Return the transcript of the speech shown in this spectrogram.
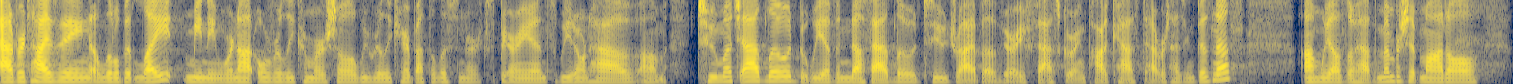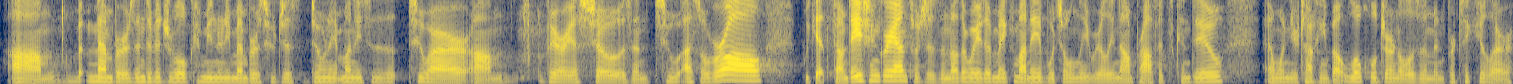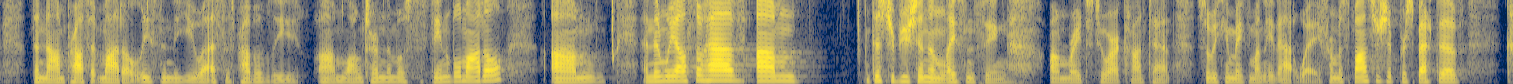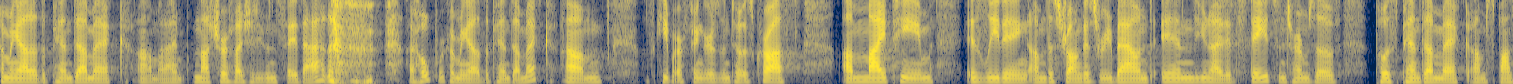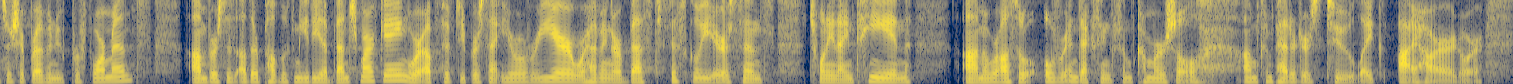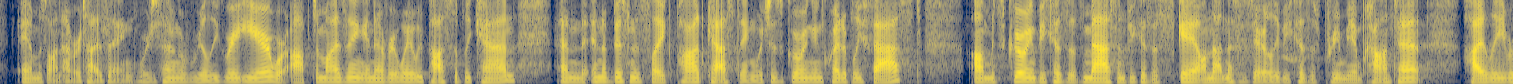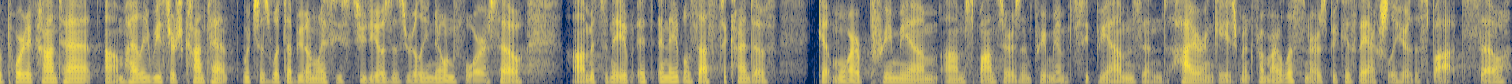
advertising a little bit light, meaning we're not overly commercial. We really care about the listener experience. We don't have um, too much ad load, but we have enough ad load to drive a very fast growing podcast advertising business. Um, we also have a membership model. Um, members, individual community members who just donate money to, the, to our um, various shows and to us overall. We get foundation grants, which is another way to make money, which only really nonprofits can do. And when you're talking about local journalism in particular, the nonprofit model, at least in the US, is probably um, long term the most sustainable model. Um, and then we also have um, distribution and licensing um, rights to our content, so we can make money that way. From a sponsorship perspective, coming out of the pandemic, um, and I'm not sure if I should even say that. I hope we're coming out of the pandemic. Um, let's keep our fingers and toes crossed. Um, my team is leading um, the strongest rebound in the United States in terms of post-pandemic um, sponsorship revenue performance. Um, versus other public media benchmarking. We're up 50% year over year. We're having our best fiscal year since 2019. Um, and we're also over indexing some commercial um, competitors too, like iHeart or Amazon advertising. We're just having a really great year. We're optimizing in every way we possibly can. And in a business like podcasting, which is growing incredibly fast, um, it's growing because of mass and because of scale, not necessarily because of premium content, highly reported content, um, highly researched content, which is what WNYC Studios is really known for. So um, it's enab it enables us to kind of get more premium um, sponsors and premium CPMs and higher engagement from our listeners because they actually hear the spots. So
